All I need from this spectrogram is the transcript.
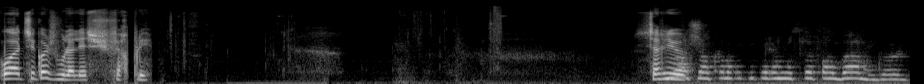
Ouais, tu sais quoi, je vous la laisse, je suis fair play. Sérieux. Non, je suis en train de récupérer mon stuff en bas, mon goal.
